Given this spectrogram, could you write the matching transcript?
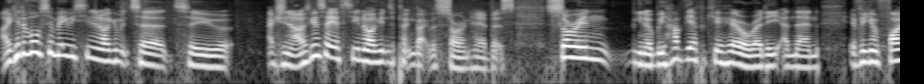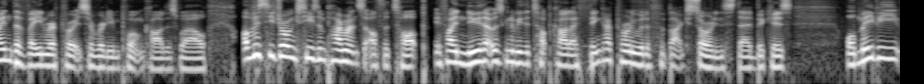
I could have also maybe seen an argument to to actually no, I was going to say I've seen an argument to putting back the Sorin here, but Sorin, you know, we have the Epicure here already, and then if we can find the Vein Ripper, it's a really important card as well. Obviously, drawing Season Pyromancer off the top. If I knew that was going to be the top card, I think I probably would have put back Sorin instead because, or maybe,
